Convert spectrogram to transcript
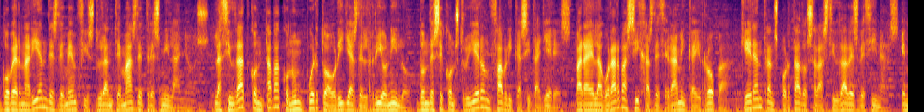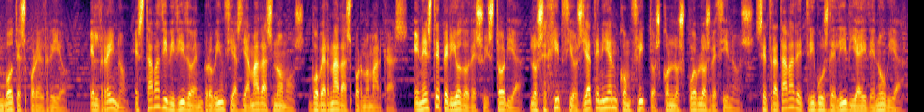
gobernarían desde Memphis durante más de 3.000 años. La ciudad contaba con un puerto a orillas del río Nilo, donde se construyeron fábricas y talleres para elaborar vasijas de cerámica y ropa, que eran transportados a las ciudades vecinas, en botes por el río. El reino estaba dividido en provincias llamadas nomos, gobernadas por nomarcas. En este periodo de su historia, los egipcios ya tenían conflictos con los pueblos vecinos. Se trataba de tribus de Libia y de Nubia,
